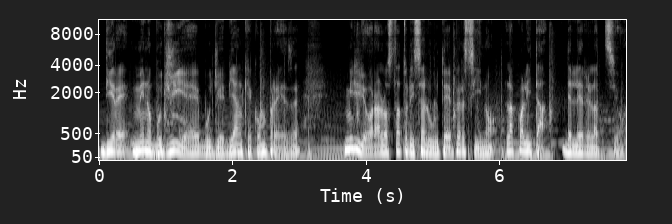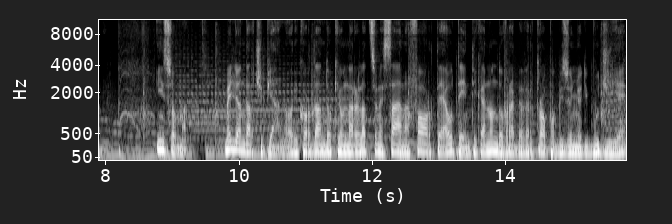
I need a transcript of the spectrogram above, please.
dire meno bugie, bugie bianche comprese, migliora lo stato di salute e persino la qualità delle relazioni. Insomma, Meglio andarci piano, ricordando che una relazione sana, forte e autentica non dovrebbe aver troppo bisogno di bugie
